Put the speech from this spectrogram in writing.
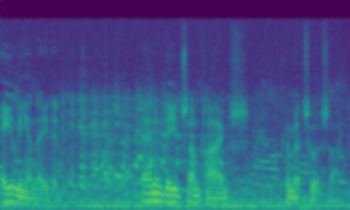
alienated, and indeed sometimes commit suicide.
